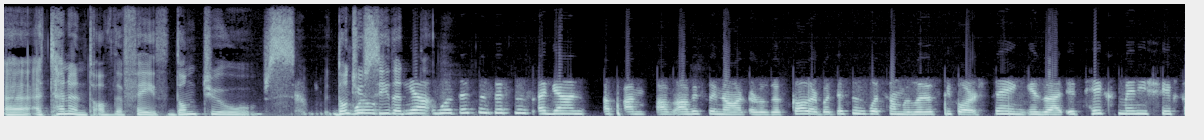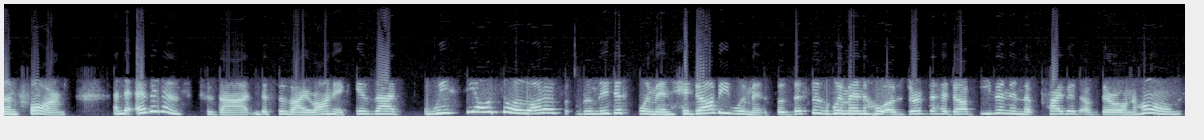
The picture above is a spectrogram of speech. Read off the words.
uh, a tenant of the faith. Don't you? Don't you see that? Yeah, well, this is this is again. I'm, I'm obviously not a religious scholar, but this is what some religious people are saying: is that it takes many shapes and forms, and the evidence to that. This is ironic: is that we see also a lot of religious women, hijabi women. So this is women who observe the hijab even in the private of their own homes.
